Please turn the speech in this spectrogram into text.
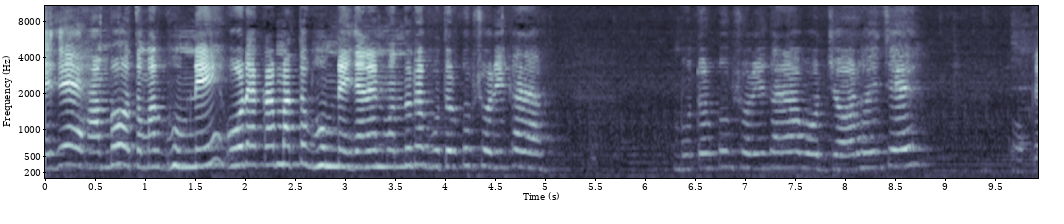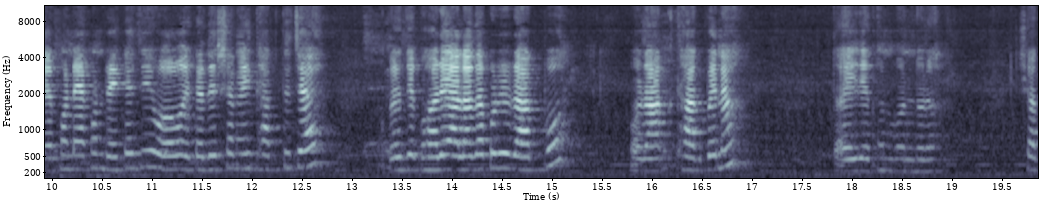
এই যে হাম্বো, তোমার ঘুম নেই? ওর একার মাত্র ঘুম নেই, জানেন বন্ধুরা, ভূতর খুব শরীর খারাপ। ভূতর খুব শরীর খারাপ, ওর জ্বর হয়েছে। ওকে এখন এখন রেখেছি, ও একাদের সঙ্গেই থাকতে চায়। ওকে যে ঘরে আলাদা করে রাখব, ও রাগ থাকবে না। তাই দেখুন বন্ধুরা, সব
